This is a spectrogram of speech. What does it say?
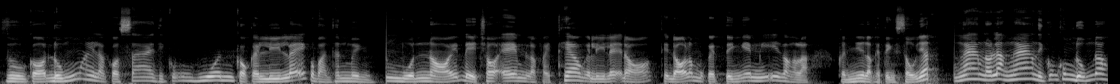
Dù có đúng hay là có sai thì cũng luôn có cái lý lẽ của bản thân mình. Muốn nói để cho em là phải theo cái lý lẽ đó thì đó là một cái tính em nghĩ rằng là gần như là cái tính xấu nhất. Ngang nói là ngang thì cũng không đúng đâu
